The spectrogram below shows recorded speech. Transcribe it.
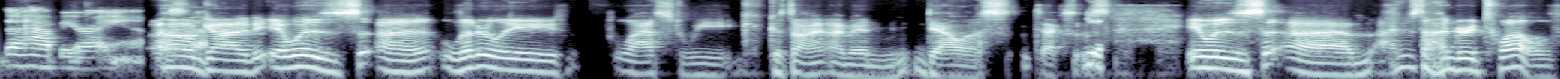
the happier I am. Oh So, God, it was uh, literally last week because I'm in Dallas, Texas. Yeah. It was um, it was 112,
